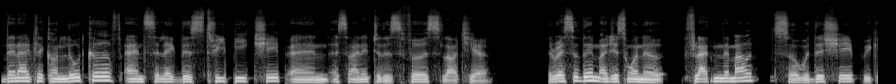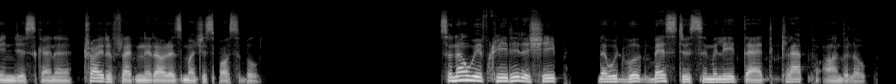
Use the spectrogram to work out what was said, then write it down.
Then I'll click on load curve and select this three peak shape and assign it to this first slot here. The rest of them, I just want to flatten them out. So with this shape, we can just kind of try to flatten it out as much as possible. So now we've created a shape that would work best to simulate that clap envelope.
